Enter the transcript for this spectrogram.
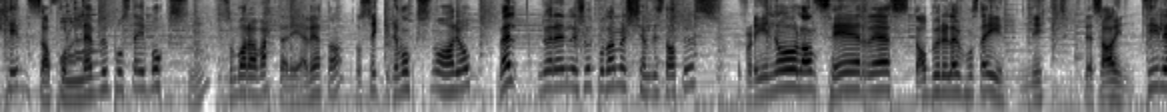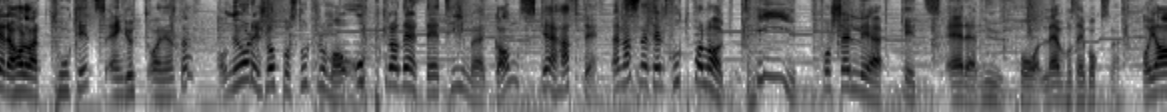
kidsa på leverposteiboksen som bare har vært der i evigheter, og sikkert er voksne og har jobb? Vel, nå er det endelig slutt på deres kjendisstatus, fordi nå lanserer Stabburet leverpostei nytt design. Tidligere har det vært to kids, en gutt og en jente. Og nå har de slått på stortromma og oppgradert det teamet ganske heftig. Det er nesten et helt fotballag. Ti forskjellige kids er det nå på leverposteiboksene. Og ja,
